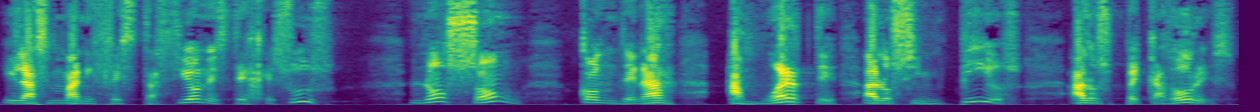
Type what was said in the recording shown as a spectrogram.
y las manifestaciones de Jesús no son condenar a muerte a los impíos, a los pecadores.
